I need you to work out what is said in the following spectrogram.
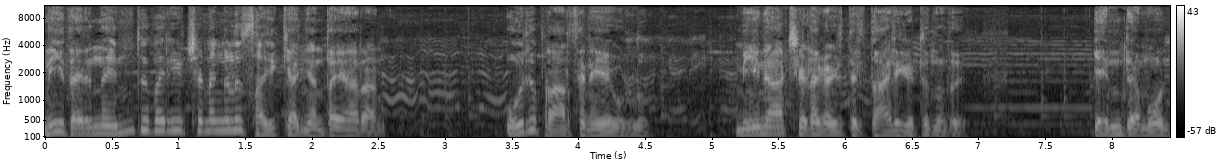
നീ തരുന്ന എന്ത് പരീക്ഷണങ്ങളും സഹിക്കാൻ ഞാൻ തയ്യാറാണ്. ഒരു പ്രാർത്ഥനയേ ഉള്ളൂ. മീനാക്ഷിയുടെ കഴുത്തിൽ താലി കെട്ടുന്നത് എന്റെ മോൻ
